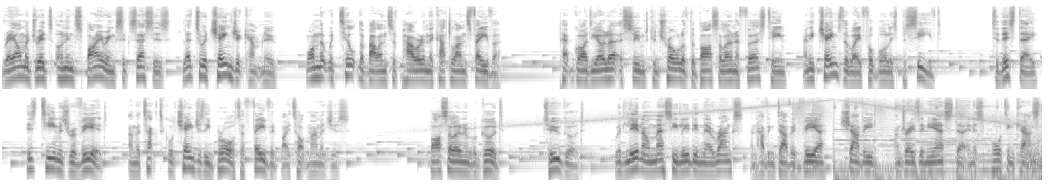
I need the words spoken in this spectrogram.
Real Madrid's uninspiring successes led to a change at Camp Nou, one that would tilt the balance of power in the Catalans' favour. Pep Guardiola assumed control of the Barcelona first team and he changed the way football is perceived. To this day, his team is revered and the tactical changes he brought are favoured by top managers. Barcelona were good, too good, with Lionel Messi leading their ranks and having David Villa, Xavi, Andres Iniesta in a supporting cast.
